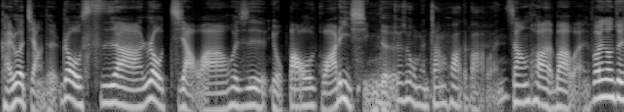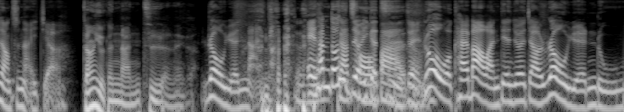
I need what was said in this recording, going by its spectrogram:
凯洛讲的肉丝啊、肉饺啊，或者是有包华丽型的、嗯，就是我们彰化的霸丸。彰化的霸丸，方中最想吃哪一家？刚刚有个南字的那个肉圆男，哎、欸，他们都是只有一个字。对，如果我开霸丸店，就会叫肉圆炉，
